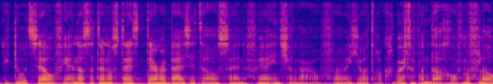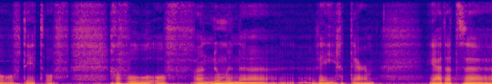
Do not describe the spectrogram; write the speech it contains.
ik doe het zelf. Ja. En als dat er nog steeds termen bij zitten als zijn van ja, inshallah, of eh, weet je wat er ook gebeurt op een dag, of mijn flow, of dit, of gevoel, of noem een eh weege term. Ja, dat, eh,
